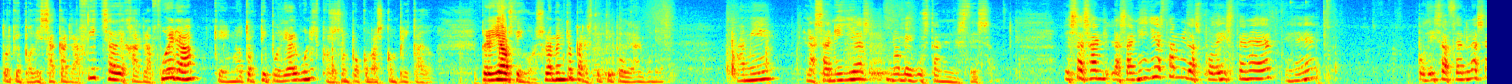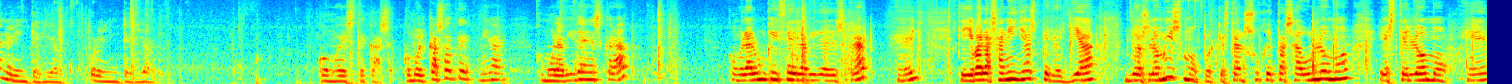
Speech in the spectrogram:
porque podéis sacar la ficha, dejarla fuera, que en otro tipo de álbumes pues es un poco más complicado. Pero ya os digo, solamente para este tipo de álbumes. A mí las anillas no me gustan en exceso. Esas, las anillas también las podéis tener, ¿eh? podéis hacerlas en el interior, por el interior como este caso. Como el caso que, mirad, como la vida en scrap, como el álbum que hice de la vida de scrap, ¿veis? que lleva las anillas, pero ya no es lo mismo, porque están sujetas a un lomo, este lomo ¿eh?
